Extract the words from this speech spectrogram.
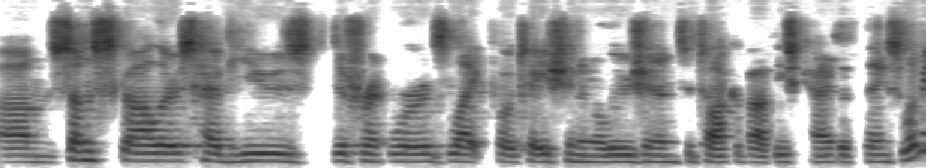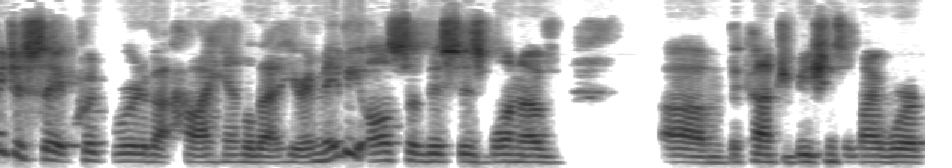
Um, some scholars have used different words like quotation and allusion to talk about these kinds of things. So let me just say a quick word about how I handle that here. And maybe also this is one of um, the contributions of my work.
